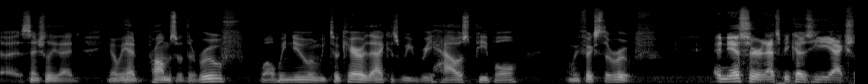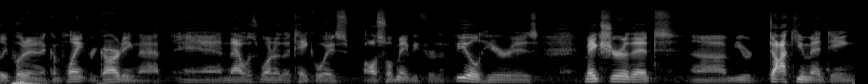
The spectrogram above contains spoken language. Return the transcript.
uh, essentially that you know we had problems with the roof. Well, we knew and we took care of that because we rehoused people and we fixed the roof. And yes, sir, that's because he actually put in a complaint regarding that. And that was one of the takeaways, also maybe for the field here, is make sure that um, you're documenting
